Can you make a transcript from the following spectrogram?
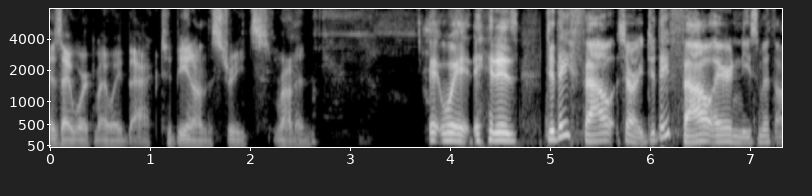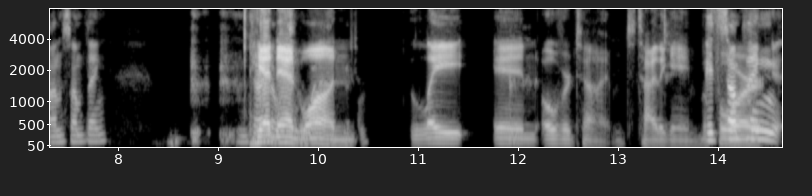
as I worked my way back to being on the streets running. It, wait, it is. Did they foul? Sorry, did they foul Aaron Nesmith on something? He had to add listen to what I one. Late in overtime to tie the game. Before, It's something.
